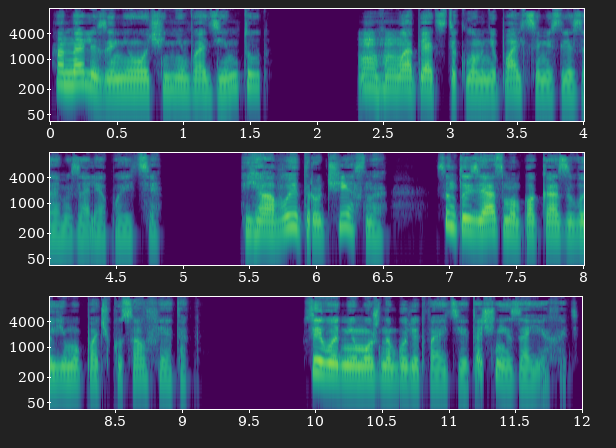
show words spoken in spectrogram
Анализы не очень, не Вадим тут. Угу, опять стекло мне пальцами слезами заляпаете. Я вытру, честно. С энтузиазмом показываю ему пачку салфеток. Сегодня можно будет войти, точнее заехать.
